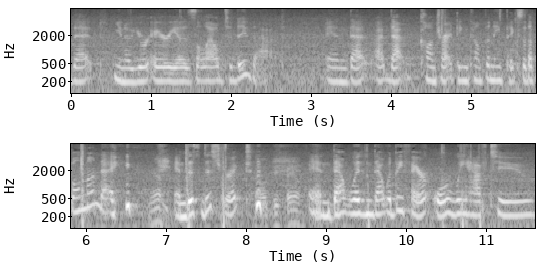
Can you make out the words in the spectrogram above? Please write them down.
that you know your area is allowed to do that and that uh, that contracting company picks it up on Monday yeah. in this district. That would be fair. and that would that would be fair, or we have to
